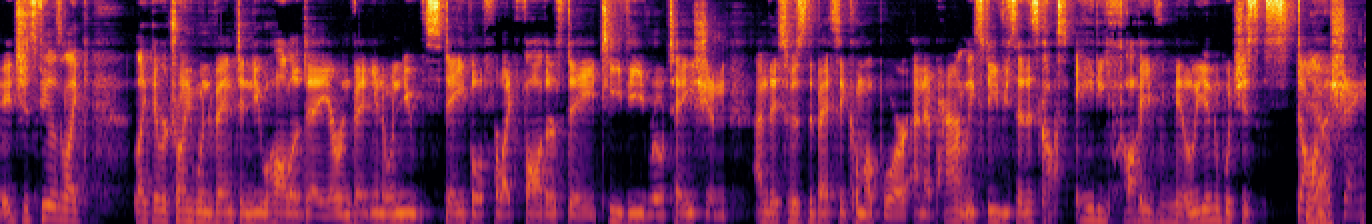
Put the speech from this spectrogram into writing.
it just feels like like they were trying to invent a new holiday or invent you know a new staple for like father's day tv rotation and this was the best they come up with and apparently steve you said this cost 85 million which is astonishing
